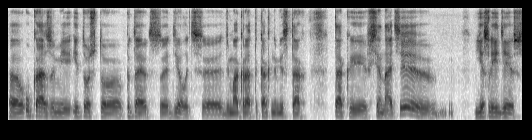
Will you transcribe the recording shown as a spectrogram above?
э, указами, и то, что пытаются делать демократы как на местах, так и в Сенате, если идея с,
